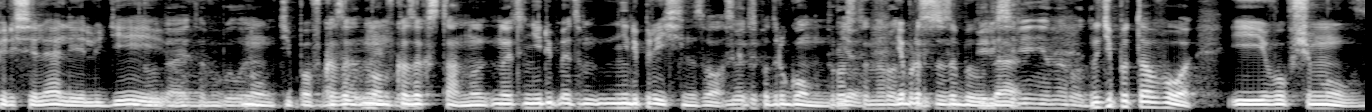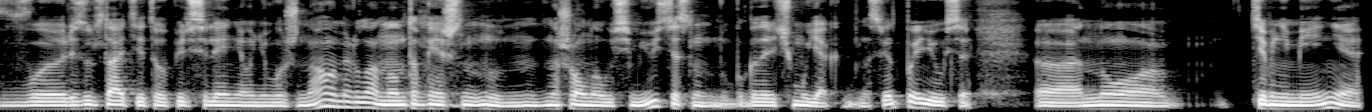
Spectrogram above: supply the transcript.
переселяли людей, Ну да, это было- ну, типа в, Казах... ну, в. Казахстан. Но, но это, не, это не репрессии называлось, Ну, это по-другому. просто я, народ я просто забыл, да. переселение народа. Ну, типа того. И, в общем, ну, в результате этого переселения у него жена умерла, но он там, конечно, ну, нашел новую семью, естественно, ну, благодаря чему я как бы на свет появился. Э, Но, тем не менее,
